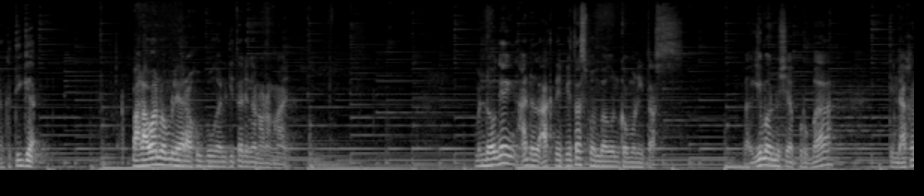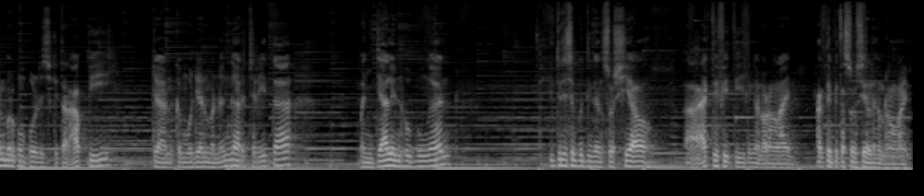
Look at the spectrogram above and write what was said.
Yang ketiga, pahlawan memelihara hubungan kita dengan orang lain. Mendongeng adalah aktivitas membangun komunitas. Bagi manusia purba, tindakan berkumpul di sekitar api dan kemudian mendengar cerita menjalin hubungan itu disebut dengan social uh, activity dengan orang lain, aktivitas sosial dengan orang lain.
